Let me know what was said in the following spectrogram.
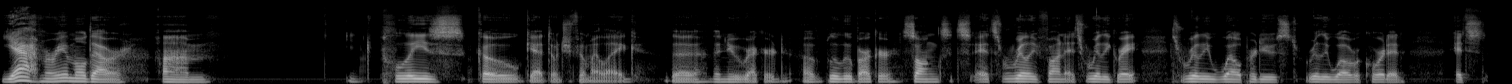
Yeah, Maria Muldaur. Um, please go get "Don't You Feel My Leg." the the new record of Blue Lu Barker songs. It's it's really fun. It's really great. It's really well produced, really well recorded. It's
